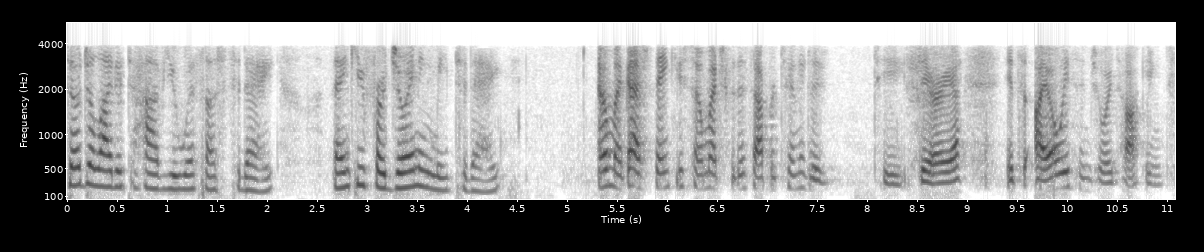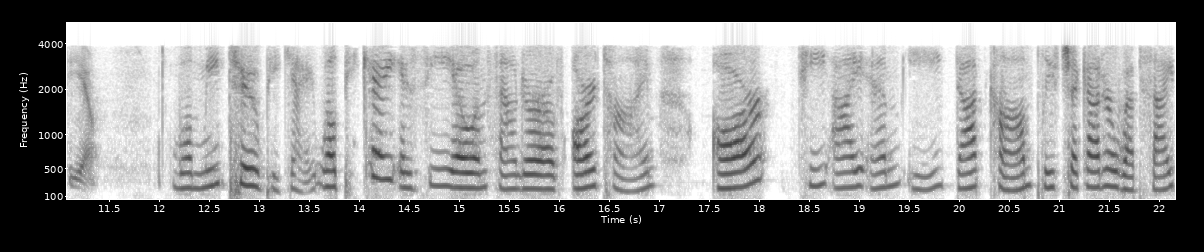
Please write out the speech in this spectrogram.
so delighted to have you with us today. Thank you for joining me today. Oh my gosh, thank you so much for this opportunity, Daria. It's I always enjoy talking to you. Well, me too, PK. Well, PK is CEO and founder of Our Time, R T-I-M-E dot com. Please check out her website.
